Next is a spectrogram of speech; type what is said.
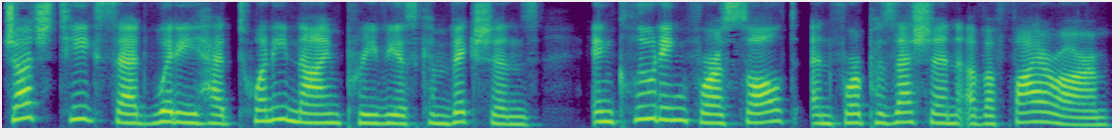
Judge Teague said Whitty had 29 previous convictions, including for assault and for possession of a firearm,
